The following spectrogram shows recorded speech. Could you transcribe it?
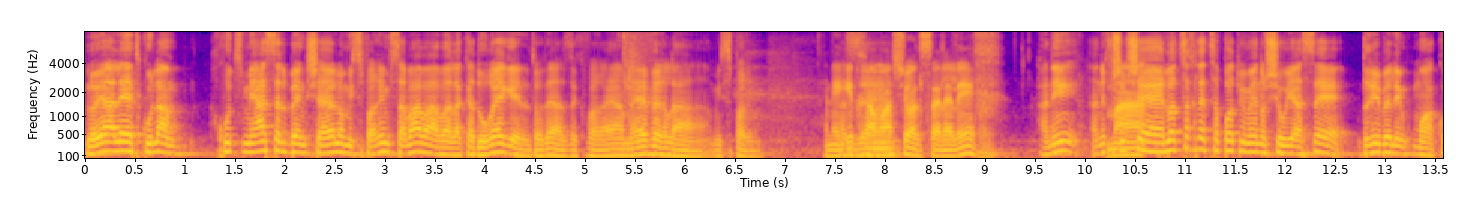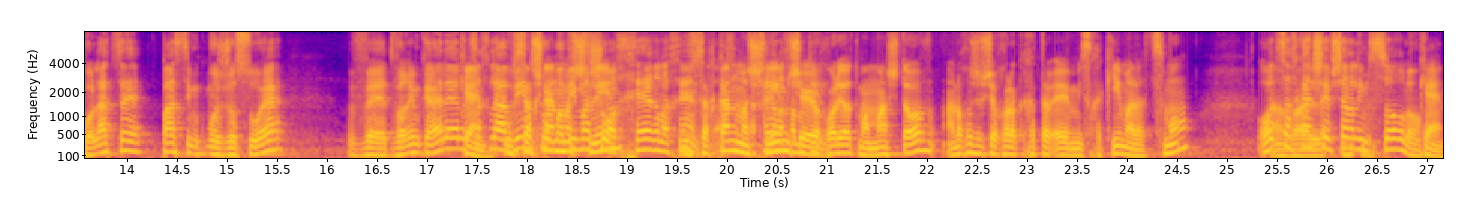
לא אעלה את כולם, חוץ מאסלבנק שהיה לו מספרים סבבה, אבל הכדורגל, אתה יודע, זה כבר היה מעבר למספרים. אני אגיד לך אה, משהו על סלליך, אני, אני חושב שלא צריך לצפות ממנו שהוא יעשה דריבלים כמו הקולאצה, פסים כמו ז'וסואה ודברים כאלה, אלא כן, צריך להבין שהוא מביא משלים, משהו אחר לכן. הוא שחקן אחר משלים. שיכול להיות ממש טוב. אני לא חושב שהוא יכול לקחת אה, משחקים על עצמו. עוד אבל- שחקן שאפשר למסור לו. כן,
